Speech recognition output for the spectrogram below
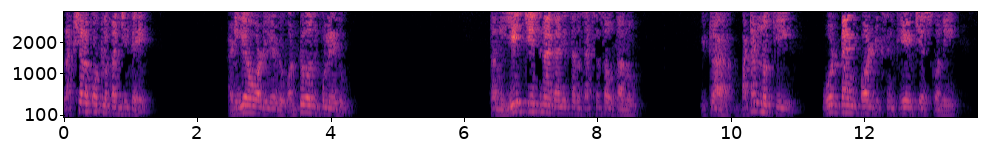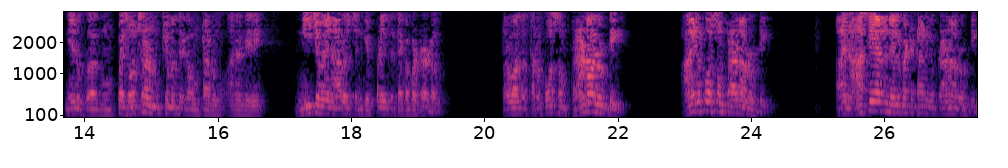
లక్షల కోట్లు పంచితే అడిగేవాడు లేడు అడ్డు అదుపు లేదు. తను ఏం చేసినా కానీ తను సక్సెస్ అవుతాను. ఇట్లా బటన్ నొక్కి ఓట్ బ్యాంక్ పాలిటిక్స్ని క్రియేట్ చేసుకొని నేను ఒక ముప్పై సంవత్సరాలు ముఖ్యమంత్రిగా ఉంటాను అననే నీచమైన ఆలోచనకి ఎప్పుడైతే తెగబడ్డాడో తర్వాత తన కోసం ప్రాణాలొడ్డి ఆయన కోసం ప్రాణాలొడ్డి ఆయన ఆశయాలను నిలబెట్టడానికి ప్రాణాలొడ్డి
